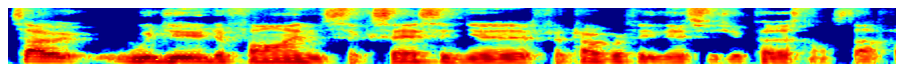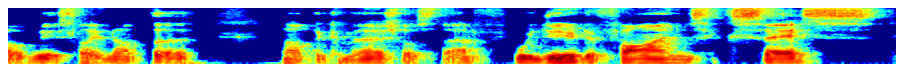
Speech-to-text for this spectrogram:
So, would you define success in your photography? This is your personal stuff, obviously, not the not the commercial stuff. Would you define success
